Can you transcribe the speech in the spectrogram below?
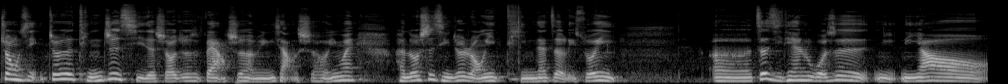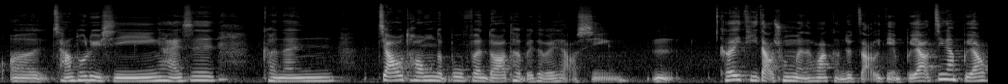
重心就是停滞期的时候，就是非常适合冥想的时候，因为很多事情就容易停在这里，所以。呃，这几天如果是你你要呃长途旅行，还是可能交通的部分都要特别特别小心。嗯，可以提早出门的话，可能就早一点，不要尽量不要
